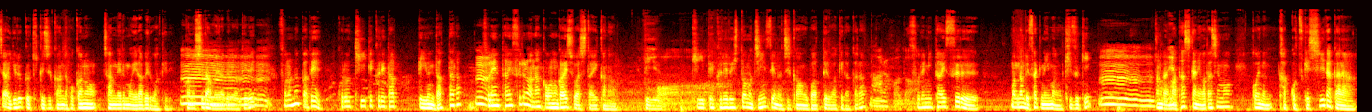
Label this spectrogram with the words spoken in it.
じゃあ緩く聞く時間で他のチャンネルも選べるわけで他の手段も選べるわけでうんその中でこれを聞いてくれたっていうんだったら、うん。うんそれに対するのはなんか恩返しはしたいかなっていう。聞いてくれる人の人生の時間を奪ってるわけだからそれに対する、まあ、なんでさっきの今の気づき？うんなんだ、そうねまあ確かに私もこういうのかっこつけしだから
